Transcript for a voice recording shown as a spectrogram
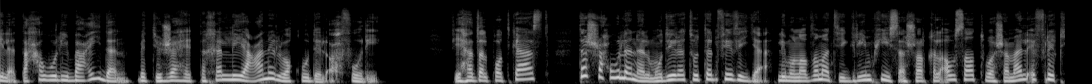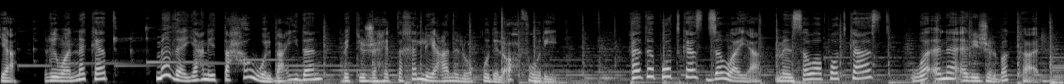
إلى التحول بعيداً باتجاه التخلي عن الوقود الأحفوري. في هذا البودكاست تشرح لنا المديرة التنفيذية لمنظمة جرين بيس الشرق الأوسط وشمال إفريقيا غوى نكت ماذا يعني التحول بعيداً باتجاه التخلي عن الوقود الأحفوري. هذا بودكاست زوايا من سوا بودكاست وأنا أريج البكار.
